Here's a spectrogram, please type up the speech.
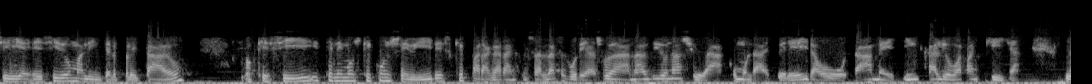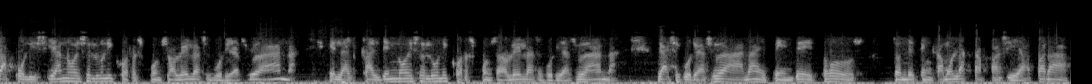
si he sido malinterpretado. Lo que sí tenemos que concebir es que para garantizar la seguridad ciudadana de una ciudad como la de Pereira, Bogotá, Medellín, Cali o Barranquilla, la policía no es el único responsable de la seguridad ciudadana, el alcalde no es el único responsable de la seguridad ciudadana. La seguridad ciudadana depende de todos donde tengamos la capacidad para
